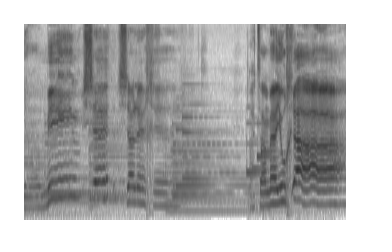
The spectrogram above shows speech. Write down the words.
ימים של שלכת, אתה מיוחד.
